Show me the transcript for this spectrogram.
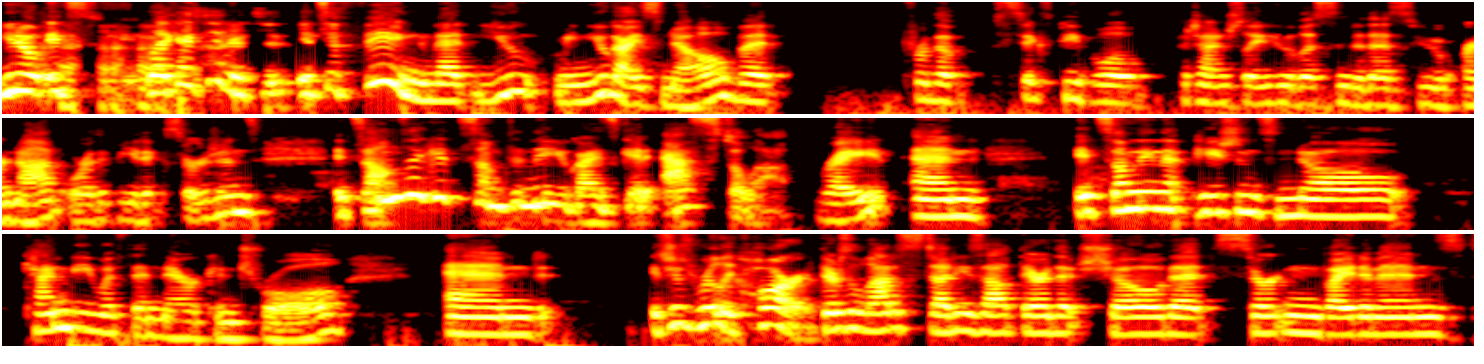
you know, it's like I said, it's a, it's a thing that you, I mean, you guys know, but for the six people potentially who listen to this who are not orthopedic surgeons, it sounds like it's something that you guys get asked a lot, right? And it's something that patients know can be within their control. And it's just really hard. There's a lot of studies out there that show that certain vitamins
